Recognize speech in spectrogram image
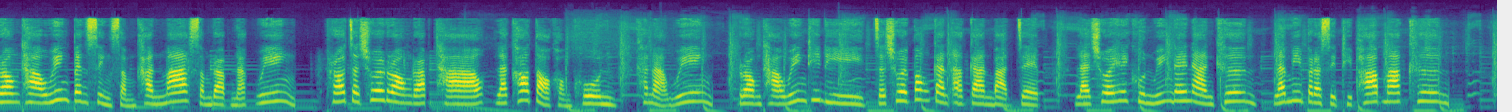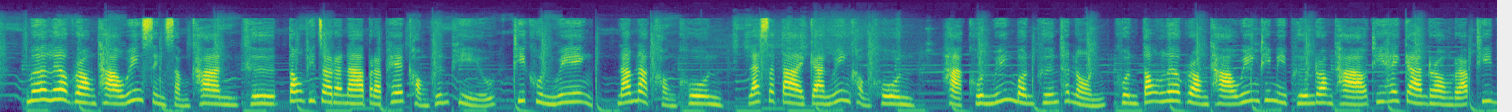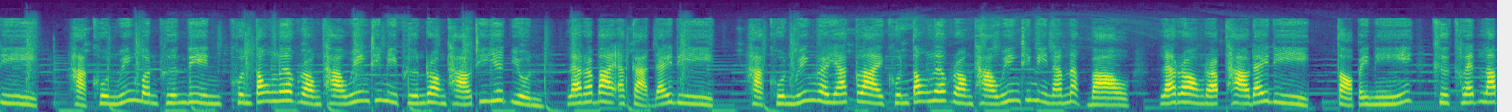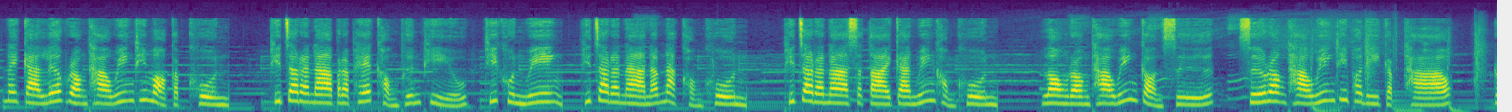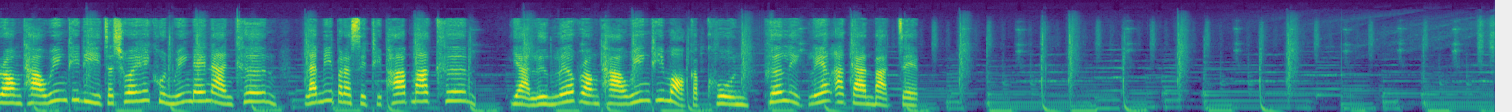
รองเท้าวิ่งเป็นสิ่งสำคัญมากสำหรับนักวิ่ง เพราะจะช่วยรองรับเท้าและข้อต่อของคุณ ขณะวิ่ง รองเท้าวิ่งที่ดีจะช่วยป้องกันอาการบาดเจ็บ และช่วยให้คุณวิ่งได้นานขึ้น และมีประสิทธิภาพมากขึ้น เมื่อเลือกรองเท้าวิ่งสิ่งสำคัญ คือต้องพิจารณาประเภทของพื้นผิว ที่คุณวิ่ง น้ำหนักของคุณ และสไตล์การวิ่งของคุณ หากคุณวิ่งบนพื้นถนน คุณต้องเลือกรองเท้าวิ่งที่มีพื้นรองเท้าที่ให้การรองรับที่ดี หากคุณวิ่งบนพื้นดิน คุณต้องเลือกรองเท้าวิ่งที่มีพื้นรองเท้าที่ยืดหยุ่น และระบายอากาศได้ดีหากคุณวิ่งระยะไกลคุณต้องเลือกรองเท้าวิ่งที่มีน้ำหนักเบา และรองรับเท้าได้ดี ต่อไปนี้คือเคล็ดลับในการเลือกรองเท้าวิ่งที่เหมาะกับคุณ พิจารณาประเภทของพื้นผิวที่คุณวิ่ง พิจารณาน้ำหนักของคุณ พิจารณาสไตล์การวิ่งของคุณ ลองรองเท้าวิ่งก่อนซื้อ ซื้อรองเท้าวิ่งที่พอดีกับเท้า รองเท้าวิ่งที่ดีจะช่วยให้คุณวิ่งได้นานขึ้น และมีประสิทธิภาพมากขึ้น อย่าลืมเลือกรองเท้าวิ่งที่เหมาะกับคุณ เพื่อหลีกเลี่ยงอาการบาดเจ็บ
